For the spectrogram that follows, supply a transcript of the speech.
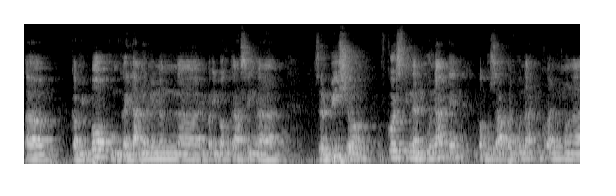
uh, kami po, kung kailangan nyo ng uh, iba-ibang klaseng uh, serbisyo, of course, tingnan po natin, pag-usapan po natin kung anong mga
